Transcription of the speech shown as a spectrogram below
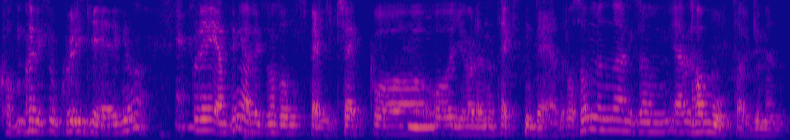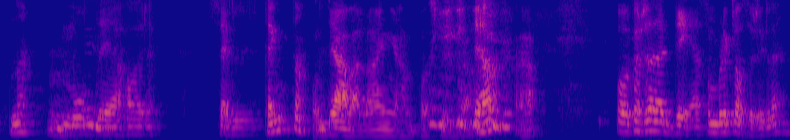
Kommer med liksom korrigeringen, da. Fordi én ting er liksom sånn spellcheck og, mm. og gjør denne teksten bedre og sånn, men liksom, jeg vil ha motargumentene mm. mot det jeg har selv tenkt, da. Og djevelen og engelen på skuldra. Ja. ja. Og kanskje det er det som blir klasseskillet.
